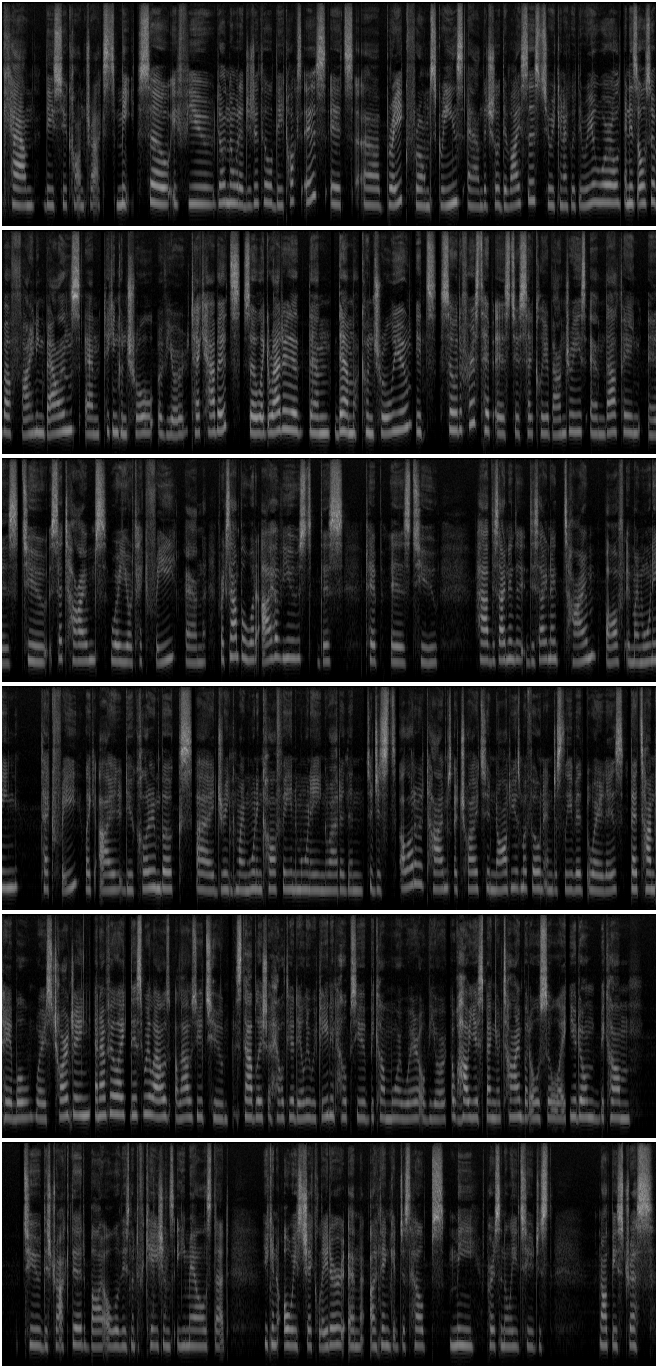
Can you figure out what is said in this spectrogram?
can these two contracts meet. So, if you don't know what a digital detox is, it's a break from screens and digital devices to reconnect with the real world. And it's also about finding balance and taking control of your tech habits. So, like, rather than them control you, it's so the first tip is to set clear boundaries, and that thing is to set times where you're tech free and for example, what I have used this tip is to have decided designated time off in my morning tech free. Like I do coloring books, I drink my morning coffee in the morning rather than to just a lot of the times I try to not use my phone and just leave it where it is. Bedtime table where it's charging. And I feel like this allows allows you to establish a healthier daily routine. It helps you become more aware of your of how you spend your time, but also like you don't become too distracted by all of these notifications, emails that you can always check later. And I think it just helps me personally to just not be stress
